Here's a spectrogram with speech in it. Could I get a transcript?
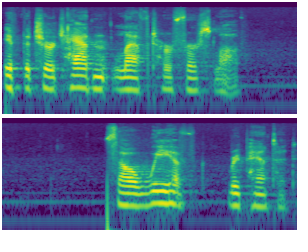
if the church hadn't left her first love. So we have repented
